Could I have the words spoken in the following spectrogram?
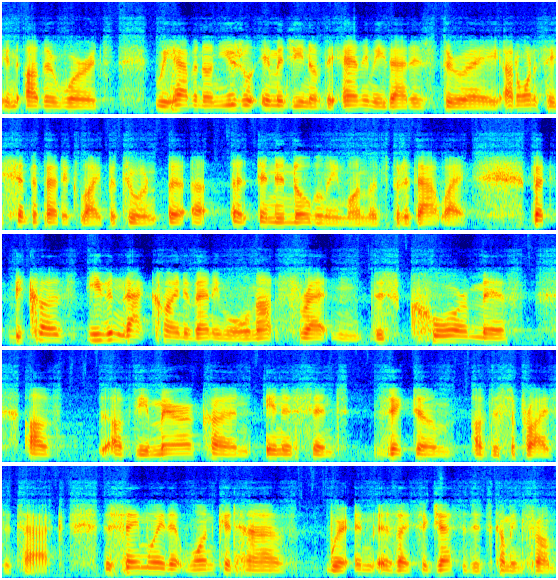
In other words, we have an unusual imaging of the enemy that is through a, I don't want to say sympathetic light, but through an, a, a, an ennobling one, let's put it that way. But because even that kind of enemy will not threaten this core myth of of the American innocent victim of the surprise attack. The same way that one could have where, and as I suggested, it's coming from,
